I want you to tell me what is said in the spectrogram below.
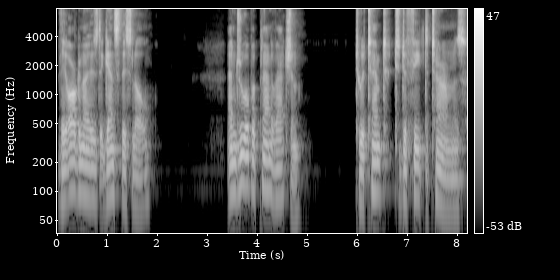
They organised against this law and drew up a plan of action to attempt to defeat the terms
